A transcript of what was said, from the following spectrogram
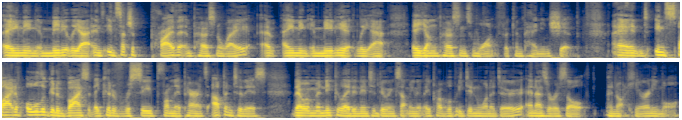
aiming immediately at in, in such a private and personal way aiming immediately at a young person's want for companionship. And in spite of all the good advice that they could have received from their parents up into this they were manipulated into doing something that they probably didn't want to do and as a result they're not here anymore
